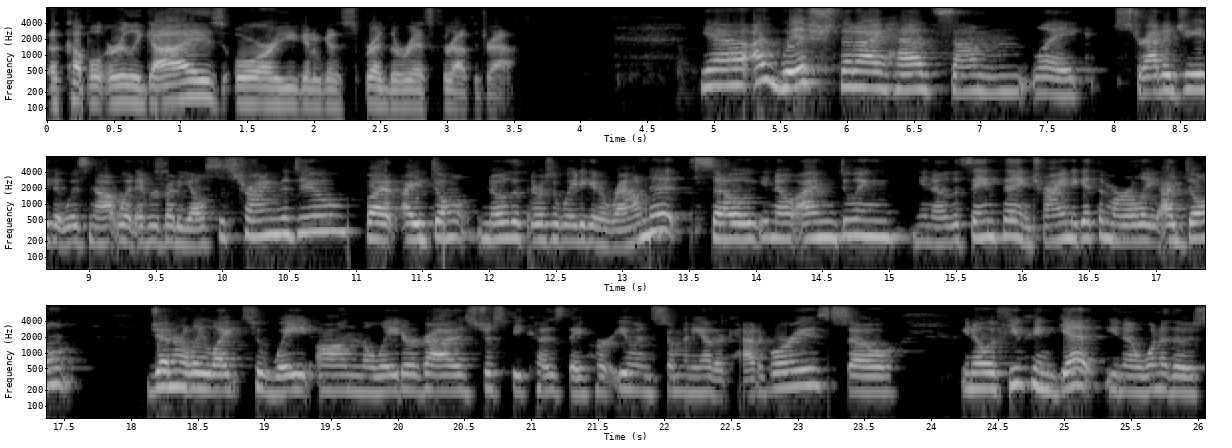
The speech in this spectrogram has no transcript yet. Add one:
a couple early guys, or are you going to spread the risk throughout the draft? Yeah, I wish that I had some like strategy that was not what everybody else is trying to do, but I don't know that there's a way to get around it. So, you know, I'm doing, you know, the same thing, trying to get them early. I don't generally like to wait on the later guys just because they hurt you in so many other categories. So, you know, if you can get, you know, one of those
